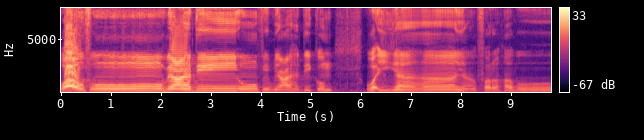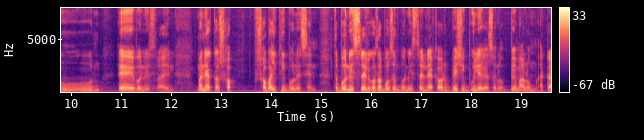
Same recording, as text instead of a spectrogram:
وأوفوا بعهدي أوف بعهدكم وإياي فارهبون হে বনি ইসরায়েল মানে একটা সব, সবাই কি বলেছেন? তো বনি ইসরায়েলের কথা বলছেন, বনি ইসরায়েল একেবারে বেশি ভুলে গেছিল, বেমালুম, একটা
